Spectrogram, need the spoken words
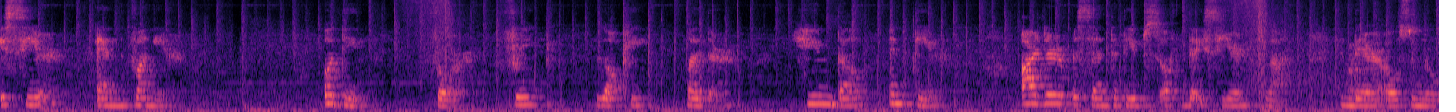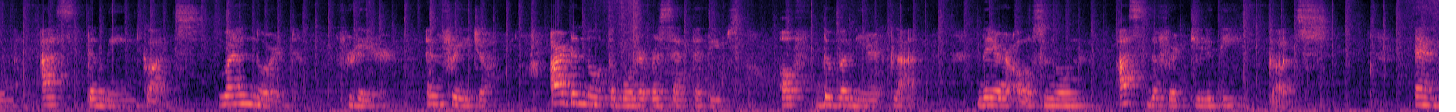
Aesir and Vanir. Odin, Thor, Frigg, Loki, Balder, Heimdall, and Tyr are the representatives of the Aesir clan, and they are also known as the main gods. While Njord, Freyr, and Freyja are the notable representatives of the Vanir clan. They are also known as the fertility gods. And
